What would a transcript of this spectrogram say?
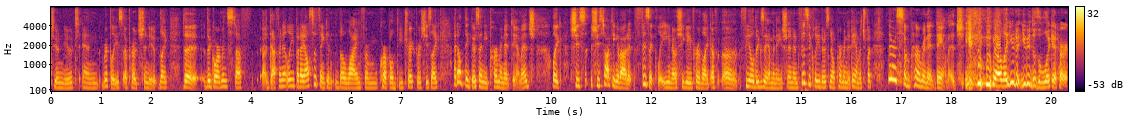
to Newt and Ripley's approach to Newt. Like the the Gorman stuff Uh, definitely. But I also think in the line from Corporal Dietrich, where she's like, "I don't think there's any permanent damage." Like she's she's talking about it physically. You know, she gave her like a, a field examination, and physically there's no permanent damage, but there's some permanent damage. you know, like you you can just look at her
